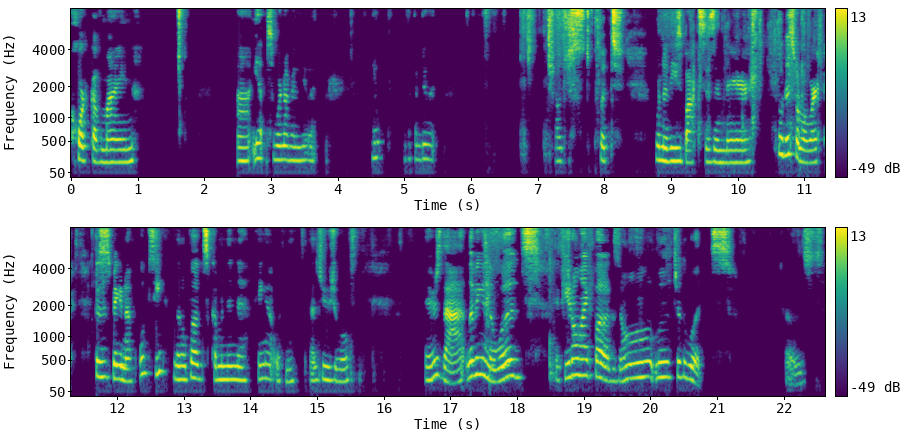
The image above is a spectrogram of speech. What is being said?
quirk of mine. Uh, yep, so we're not going to do it. Nope, going to do it. I'll just put one of these boxes in there. Oh, this one will work because it's big enough. Oopsie, little bugs coming in to hang out with me as usual. There's that. Living in the woods. If you don't like bugs, don't move to the woods because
